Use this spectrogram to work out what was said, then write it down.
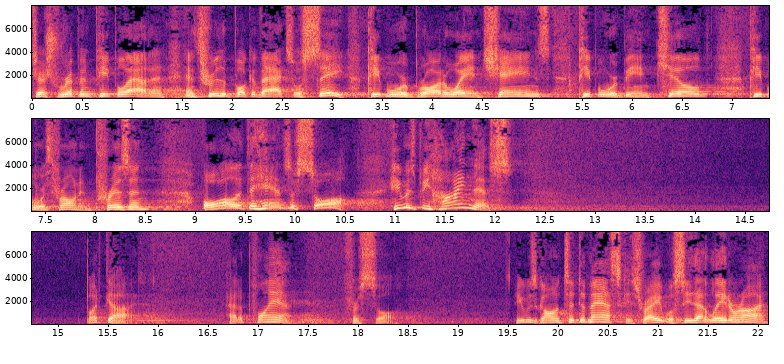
just ripping people out. And, and through the book of Acts, we'll see people were brought away in chains, people were being killed, people were thrown in prison, all at the hands of Saul. He was behind this. But God had a plan for Saul. He was going to Damascus, right? We'll see that later on.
